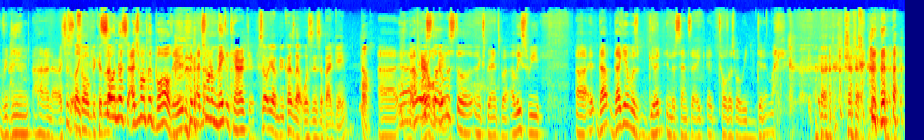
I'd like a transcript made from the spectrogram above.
redeem. I don't know. It's just So- like so because so that- unnecessary. I just want to play ball, dude. Like, I just want to make a character. So yeah, because of that was this a bad game? no, Uh, wasn't yeah, a it was, terrible still, it was still an experience, but at least we. Uh, it, that that game was good in the sense that it, it told us what we didn't like.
